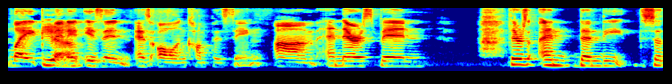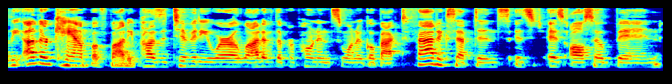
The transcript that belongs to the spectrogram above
like Yeah. and it isn't as all encompassing um and there's been there's and then the so the other camp of body positivity where a lot of the proponents want to go back to fat acceptance is has also been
